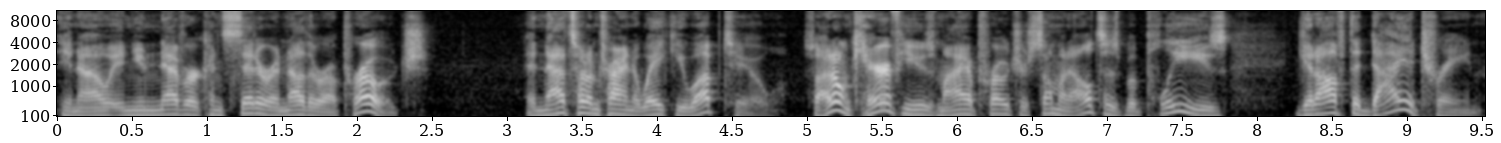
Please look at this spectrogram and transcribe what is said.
You know, and you never consider another approach. And that's what I'm trying to wake you up to. So I don't care if you use my approach or someone else's, but please get off the diet train.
